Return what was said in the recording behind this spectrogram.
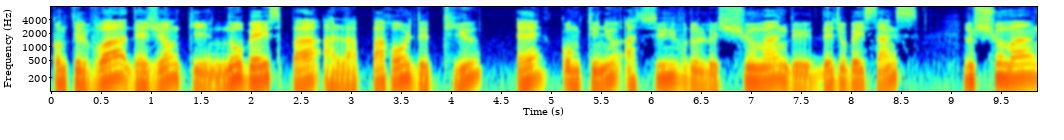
quand il voit des gens qui n'obéissent pas à la parole de Dieu et continuent à suivre le chemin de désobéissance, le chemin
